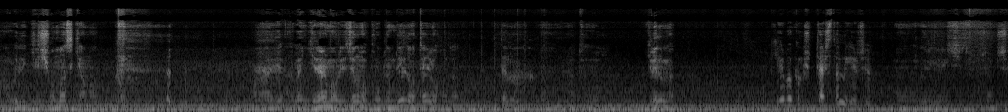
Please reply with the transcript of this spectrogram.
Ama böyle giriş olmaz ki ama. Ama ben girerim oraya canım o problem değil de otel yok burada. Değil mi? Hı hı, otel yok. Girelim mi? Gir bakalım şu tersten mi gireceğim? Ee, geri geri hiç soracağım hiç.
